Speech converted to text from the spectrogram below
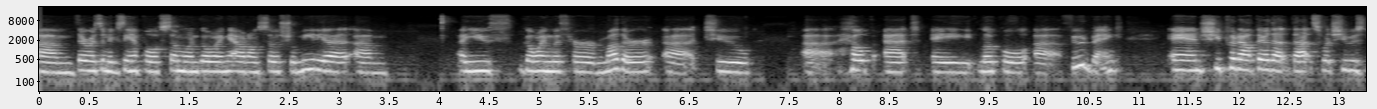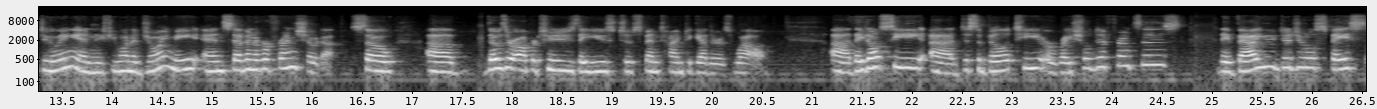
Um, there was an example of someone going out on social media, um, a youth going with her mother uh, to uh, help at a local uh, food bank. And she put out there that that's what she was doing. And if you want to join me, and seven of her friends showed up. So uh, those are opportunities they use to spend time together as well. Uh, they don't see uh, disability or racial differences. They value digital space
